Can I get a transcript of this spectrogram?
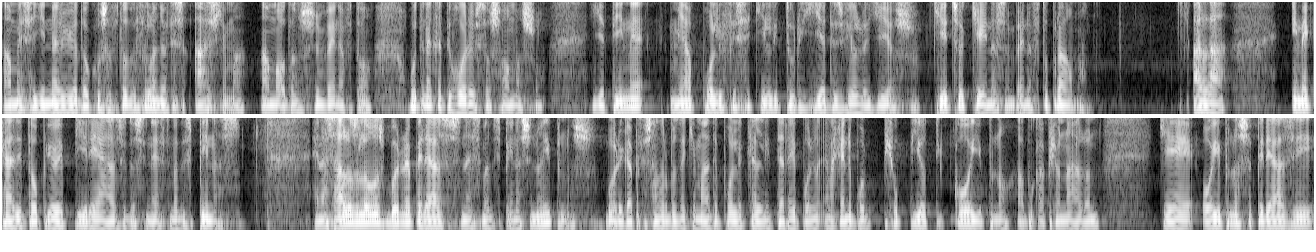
Άμα είσαι γυναίκα και το ακούς αυτό, δεν θέλω να νιώθεις άσχημα άμα όταν σου συμβαίνει αυτό, ούτε να κατηγορείς το σώμα σου. Γιατί είναι μια πολύ φυσική λειτουργία της βιολογίας σου. Και it's okay να συμβαίνει αυτό το πράγμα. Αλλά είναι κάτι το οποίο επηρεάζει το συνέστημα της πείνας. Ένας άλλος λόγος που μπορεί να επηρεάσει το συνέστημα της πείνας είναι ο ύπνος. Μπορεί κάποιος άνθρωπος να κοιμάται πολύ καλύτερα ή να κάνει πολύ πιο ποιοτικό ύπνο από κάποιον άλλον. Και ο ύπνος επηρεάζει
